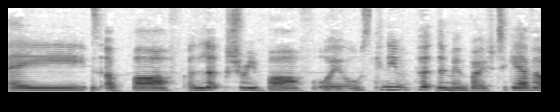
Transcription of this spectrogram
a, a bath, a luxury bath oil. You can either put them in both together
